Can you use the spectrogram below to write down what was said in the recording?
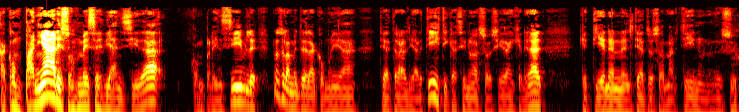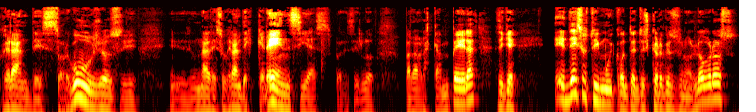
acompañar esos meses de ansiedad comprensible, no solamente de la comunidad teatral y artística, sino de la sociedad en general, que tienen el Teatro San Martín uno de sus grandes orgullos y una de sus grandes creencias, por decirlo palabras camperas. Así que en eso estoy muy contento y creo que esos son los logros.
